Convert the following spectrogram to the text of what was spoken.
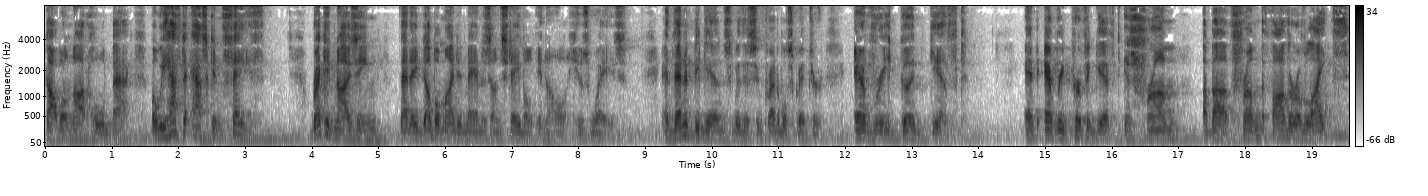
God will not hold back. But we have to ask in faith, recognizing that a double minded man is unstable in all his ways. And then it begins with this incredible scripture every good gift and every perfect gift is from above, from the Father of lights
